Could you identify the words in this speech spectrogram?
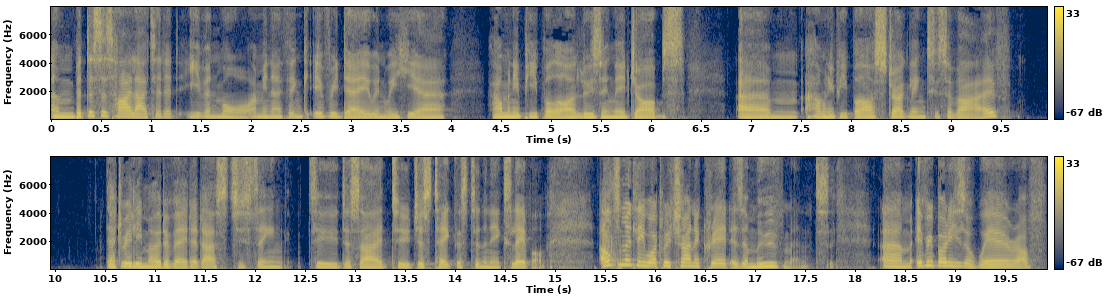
um, but this has highlighted it even more. I mean, I think every day when we hear how many people are losing their jobs, um, how many people are struggling to survive, that really motivated us to think to decide to just take this to the next level. Ultimately, what we're trying to create is a movement. Um, everybody's aware of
